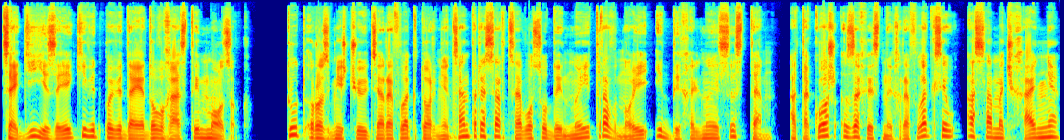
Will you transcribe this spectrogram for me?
Це дії, за які відповідає довгастий мозок. Тут розміщуються рефлекторні центри серцево-судинної, травної і дихальної систем, а також захисних рефлексів, а саме чхання,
